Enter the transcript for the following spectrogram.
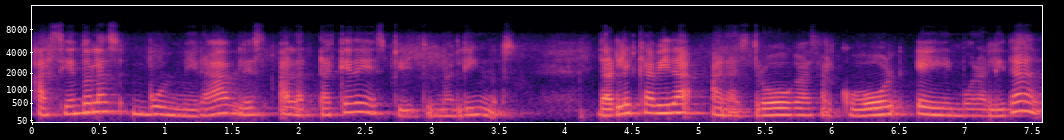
haciéndolas vulnerables al ataque de espíritus malignos. Darle cabida a las drogas, alcohol e inmoralidad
